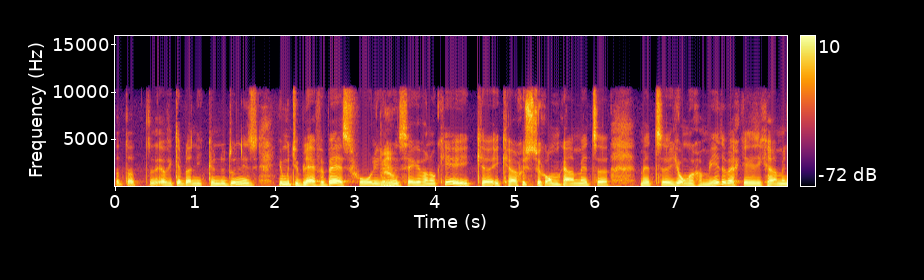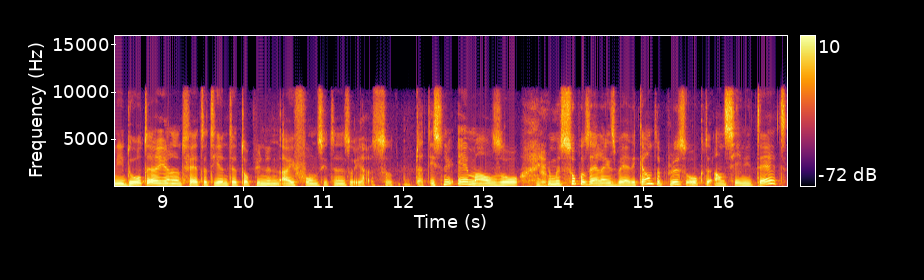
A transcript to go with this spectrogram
Dat, dat, of ik heb dat niet kunnen doen. Dus je moet je blijven bijscholen. Je ja. moet zeggen van oké, okay, ik, eh, ik ga rustig omgaan met, met jongere medewerkers. Ik ga me niet doodergen aan het feit dat die een tijd op hun iPhone zitten en zo. Ja, zo, dat is nu eenmaal zo. Ja. Je moet soepel zijn langs beide kanten, plus ook de anciëniteit.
